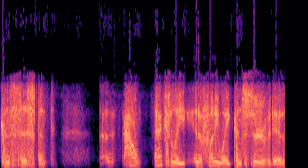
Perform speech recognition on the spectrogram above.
consistent, uh, how actually, in a funny way, conservative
